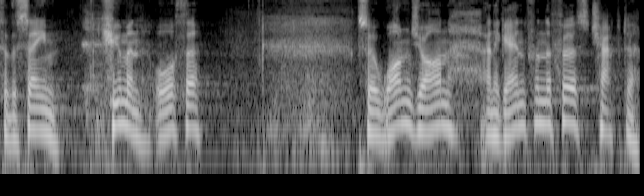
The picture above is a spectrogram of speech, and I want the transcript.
to the same human author. So 1 John, and again from the first chapter.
